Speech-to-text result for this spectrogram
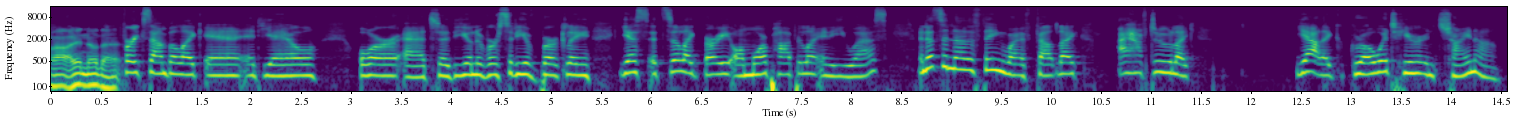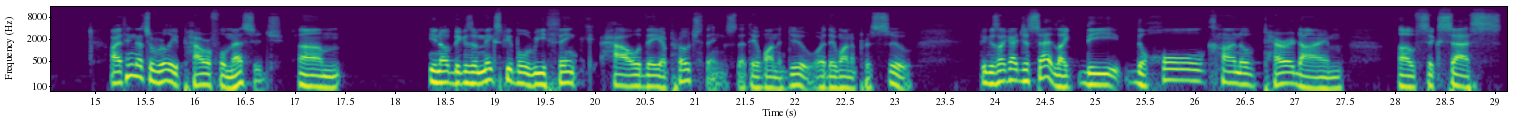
Wow, I didn't know that. for example, like a- at Yale or at uh, the University of Berkeley. Yes, it's still like very or more popular in the US. And that's another thing where I felt like I have to like, yeah, like grow it here in China. I think that's a really powerful message. Um, you know, because it makes people rethink how they approach things that they want to do or they want to pursue. Because, like I just said, like the the whole kind of paradigm of success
